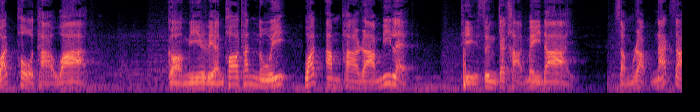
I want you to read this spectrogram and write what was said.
วัดโพธาวาสก็มีเหรียญพ่อท่านนุ้ย วัดอัมพารามนี่แหละ ที่ซึ่งจะขาดไม่ได้สำหรับนักสะ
